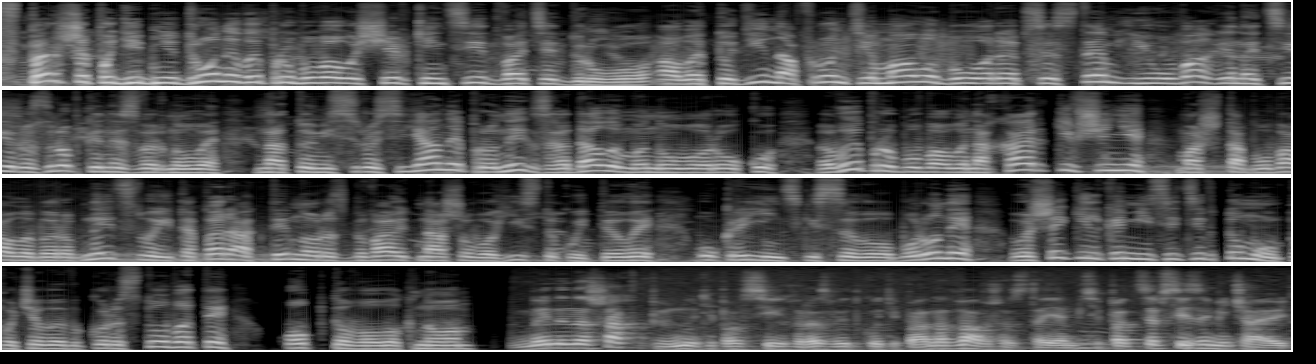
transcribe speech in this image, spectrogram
Вперше подібні дрони випробували ще в кінці 22-го, але тоді на фронті мало було реп-систем і уваги на ці розробки не звернули. Натомість росіяни про них згадали минулого року. Випробували на Харківщині, масштабували виробництво і тепер активно розбивають нашу логістику й тили. Українські сили оборони лише кілька місяців тому почали використовувати оптоволокно. Ми не на шаг, ну, типа, всіх розвитку, типа, а на два вже стаємо. Типа, це всі замічають.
